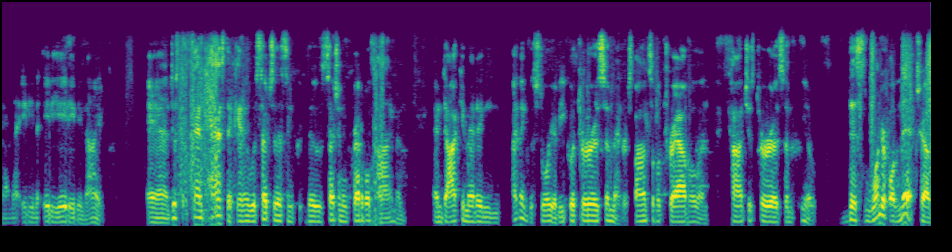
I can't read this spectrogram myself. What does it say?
and 88, 89, and just fantastic. And it was such this, it was such an incredible time, and and documenting, I think, the story of ecotourism and responsible travel and conscious tourism. You know, this wonderful niche of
